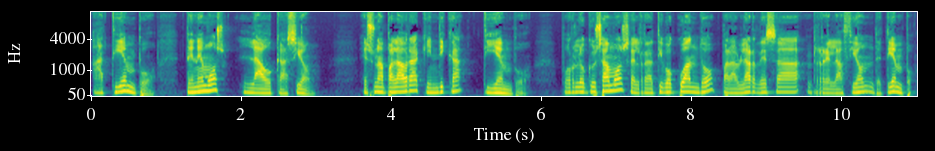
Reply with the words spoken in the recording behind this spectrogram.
a tiempo, tenemos la ocasión. Es una palabra que indica tiempo, por lo que usamos el relativo cuando para hablar de esa relación de tiempo.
